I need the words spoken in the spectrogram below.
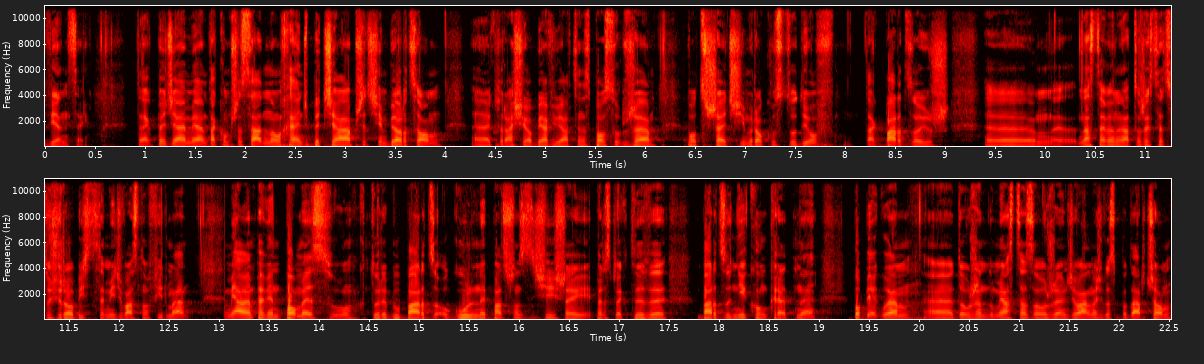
więcej. Tak jak powiedziałem, miałem taką przesadną chęć bycia przedsiębiorcą, e, która się objawiła w ten sposób, że po trzecim roku studiów, tak bardzo już nastawiony na to, że chcę coś robić, chcę mieć własną firmę, miałem pewien pomysł, który był bardzo ogólny, patrząc z dzisiejszej perspektywy, bardzo niekonkretny. Pobiegłem e, do Urzędu Miasta, założyłem działalność gospodarczą.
